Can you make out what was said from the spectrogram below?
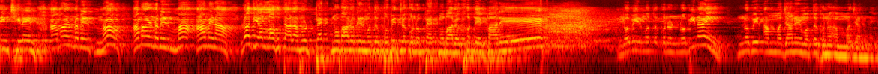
দিন ছিলেন আমার নবীর মা আমার নবীর মা আমেনা রদি আল্লাহ তালাহুর পেট মোবারকের মতো পবিত্র কোনো পেট মোবারক হতে পারে? নবীর মতো কোনো নবী নাই, নবীর আম্মাজানের মতো কোনো আম্মাজান নেই।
